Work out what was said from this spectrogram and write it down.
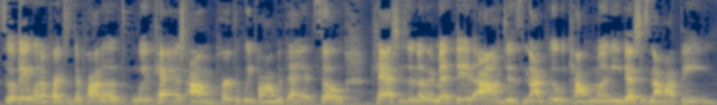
So if they want to purchase the product with cash, I'm perfectly fine with that. So cash is another method. I'm just not good with counting money. That's just not my thing.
